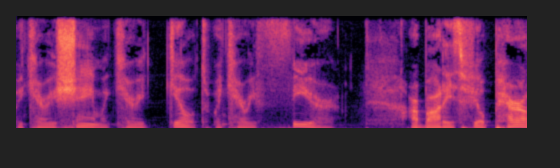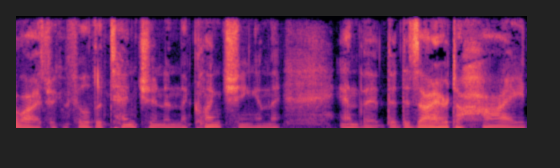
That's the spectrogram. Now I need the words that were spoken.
we carry shame, we carry guilt, we carry fear. Our bodies feel paralyzed. We can feel the tension and the clenching and the and the, the desire to hide,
